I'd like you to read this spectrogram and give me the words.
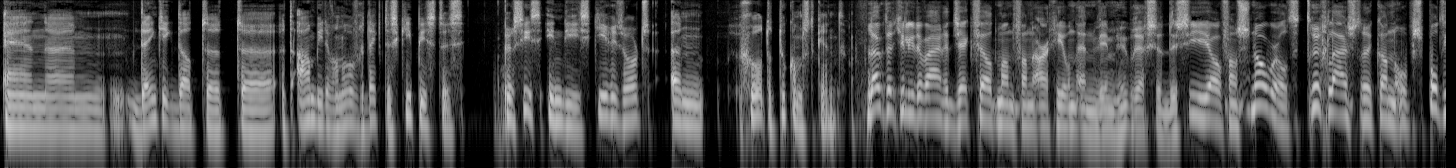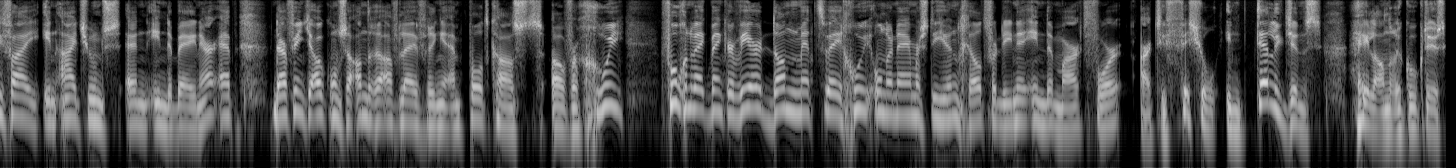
En ehm, denk ik dat het, het aanbieden van overdekte skipistes precies in die skiresorts een grote toekomst kent. Leuk dat jullie er waren, Jack Veldman van Archeon en Wim Hubrechtse, de CEO van Snowworld. Terugluisteren kan op Spotify, in iTunes en in de BNR-app. Daar vind je ook onze andere afleveringen en podcasts over groei. Volgende week ben ik er weer, dan met twee groeiondernemers die hun geld verdienen in de markt voor artificial intelligence. Hele andere koek dus.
